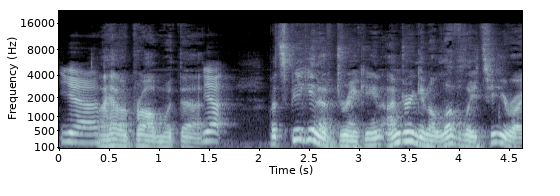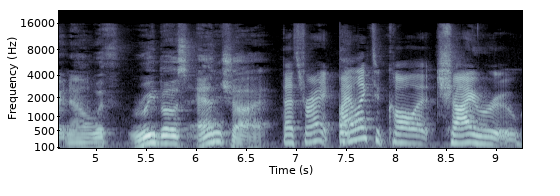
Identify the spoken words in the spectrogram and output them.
Yeah. I have a problem with that. Yeah. But speaking of drinking, I'm drinking a lovely tea right now with rooibos and chai. That's right. I like to call it chairu.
